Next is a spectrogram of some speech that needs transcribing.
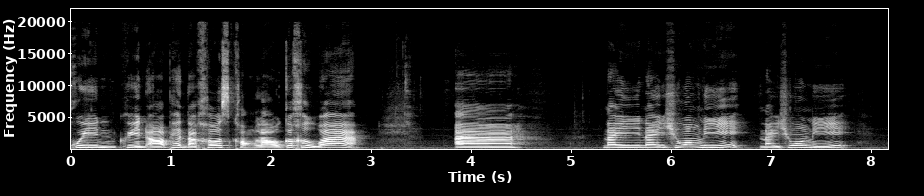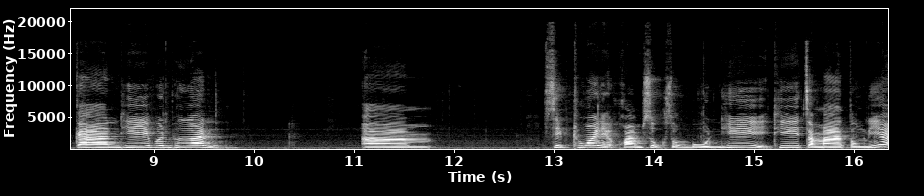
Queen Queen of Pentacles ของเราก็คือว่าอ่าในในช่วงนี้ในช่วงนี้การที่เพื่อนๆอ่าสิบถ้วยเนี่ยความสุขสมบูรณ์ที่ที่จะมาตรงเนี้ย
